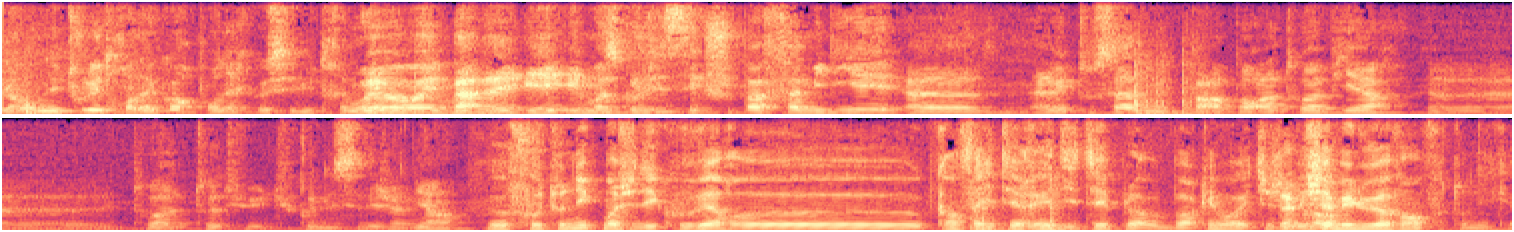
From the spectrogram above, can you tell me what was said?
là on est tous les trois d'accord pour dire que c'est du très bon Oui, oui, oui. Bah, et, et moi, ce que je dis, c'est que je suis pas familier euh, avec tout ça. Donc, par rapport à toi, Pierre, euh, toi, toi tu, tu connaissais déjà bien. Euh, Photonic, moi j'ai découvert euh, quand ça a été réédité par Black and White. J'avais jamais lu avant Photonic.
